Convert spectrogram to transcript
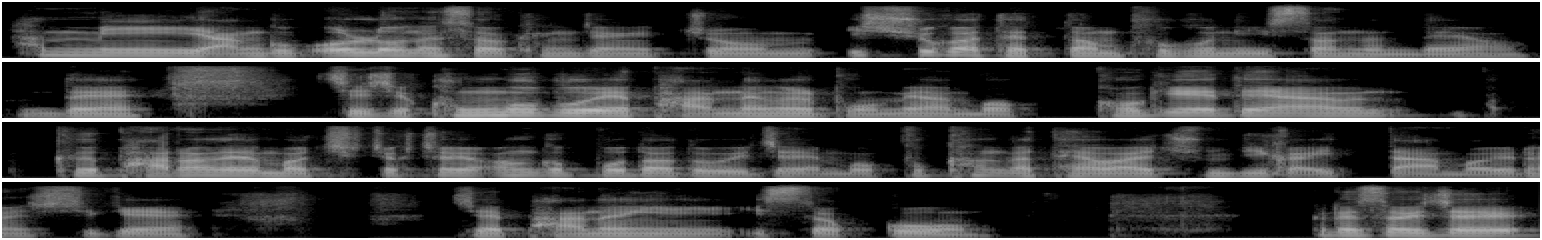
한미 양국 언론에서 굉장히 좀 이슈가 됐던 부분이 있었는데요. 근데 이제, 이제 국무부의 반응을 보면 뭐 거기에 대한 그 발언의 뭐 직접적인 언급보다도 이제 뭐 북한과 대화의 준비가 있다 뭐 이런 식의 이제 반응이 있었고 그래서 이제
